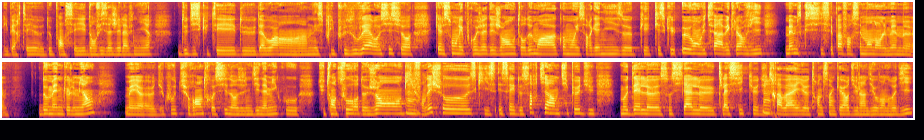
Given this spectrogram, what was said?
liberté de penser, d'envisager l'avenir, de discuter, de d'avoir un esprit plus ouvert aussi sur quels sont les projets des gens autour de moi, comment ils s'organisent, qu'est-ce que eux ont envie de faire avec leur vie, même si c'est pas forcément dans le même euh, domaine que le mien. Mais euh, du coup, tu rentres aussi dans une dynamique où tu t'entoures de gens qui mm. font des choses, qui essayent de sortir un petit peu du modèle euh, social classique du mm. travail 35 heures du lundi au vendredi.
